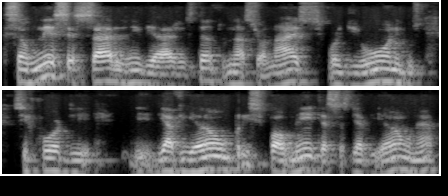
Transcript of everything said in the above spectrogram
que são necessários em viagens, tanto nacionais, se for de ônibus, se for de, de, de avião, principalmente essas de avião, né?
